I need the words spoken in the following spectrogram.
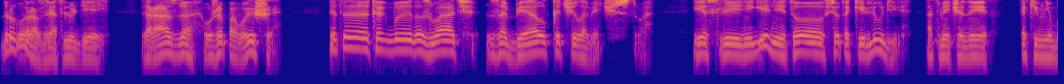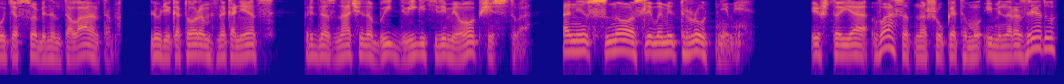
другой разряд людей, гораздо уже повыше, это как бы назвать забелка человечества. Если не гении, то все-таки люди, отмеченные каким-нибудь особенным талантом, люди которым, наконец, предназначено быть двигателями общества, а не сносливыми трутнями. И что я вас отношу к этому именно разряду,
